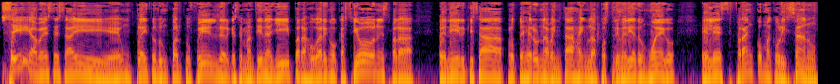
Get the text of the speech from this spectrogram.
Sí, a veces hay eh, un pleito de un cuarto fielder que se mantiene allí para jugar en ocasiones, para venir quizá a proteger una ventaja en la postrimería de un juego. Él es Franco Macorizano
